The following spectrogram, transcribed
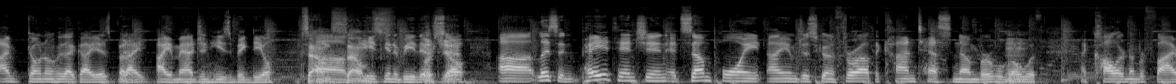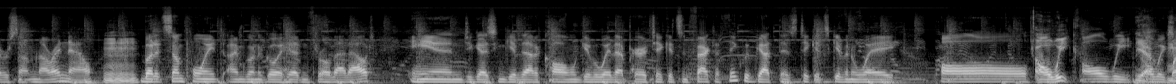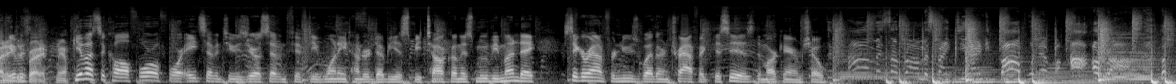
I don't know who that guy is, but Yeah. I, I imagine he's a big deal. Sounds- Um, sounds He's going to be there. legit. So uh, listen, pay attention. At some point, I am just going to throw out the contest number. We'll go Mhm. with like caller number five or something. Not right now, Mhm. but at some point, I'm going to go ahead and throw that out. And you guys can give that a call, and we'll give away that pair of tickets. In fact, I think we've got those tickets given away all all week. All week. Yeah, all week. Monday give to us, Friday, yeah. Give us a call 404 872 0750 1 800 WSB Talk on this movie Monday. Stick around for news, weather, and traffic. This is The Mark Arum Show. It's 1995 whenever I arrive. The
